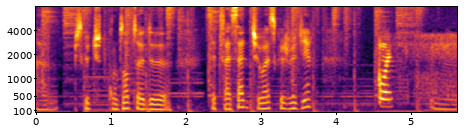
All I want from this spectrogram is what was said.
euh, puisque tu te contentes de cette façade, tu vois ce que je veux dire? Ouais. Hum,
